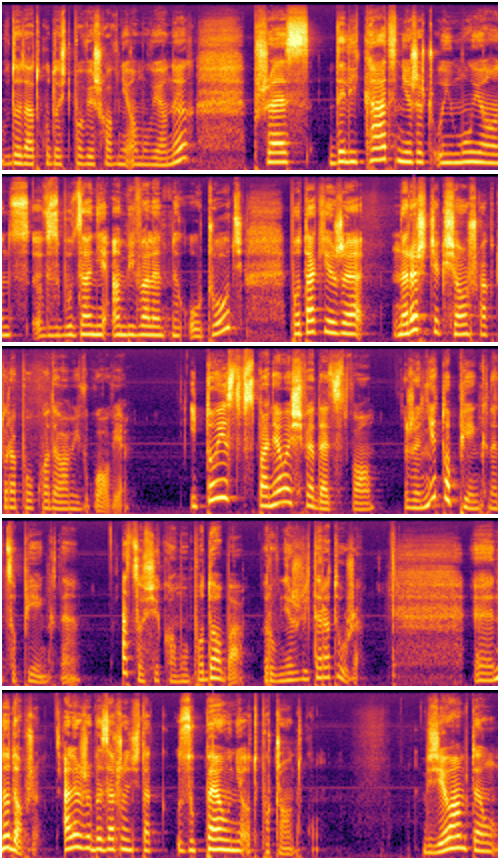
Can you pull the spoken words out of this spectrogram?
w dodatku dość powierzchownie omówionych, przez delikatnie rzecz ujmując, wzbudzanie ambiwalentnych uczuć, po takie, że Nareszcie książka, która poukładała mi w głowie. I to jest wspaniałe świadectwo, że nie to piękne, co piękne, a co się komu podoba, również w literaturze. E, no dobrze, ale żeby zacząć tak zupełnie od początku. Wzięłam tę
